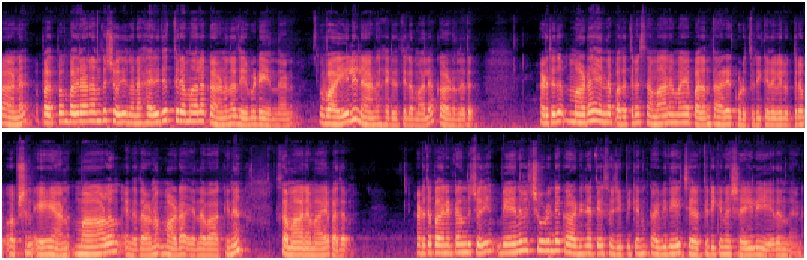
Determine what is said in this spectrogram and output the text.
ആണ്. ഇപ്പം പതിനാറാമത്തെ ചോദ്യം എന്ന് പറഞ്ഞാൽ ഹരിതത്തിരമാല കാണുന്നത് എവിടെയെന്നാണ് വയലിലാണ് ഹരിതത്തിരമാല കാണുന്നത്. അടുത്തത് മട എന്ന പദത്തിന് സമാനമായ പദം താഴെ കൊടുത്തിരിക്കുന്നവയിൽ ഉത്തരം ഓപ്ഷൻ എ ആണ്. മാളം എന്നതാണ് മട എന്ന വാക്കിന് സമാനമായ പദം. അടുത്ത പതിനെട്ടാമത്തെ ചോദ്യം വേനൽ ചൂടിന്റെ കാഠിന്യത്തെ സൂചിപ്പിക്കാൻ കവിതയെ ചേർത്തിരിക്കുന്ന ശൈലി ഏതെന്നാണ്.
